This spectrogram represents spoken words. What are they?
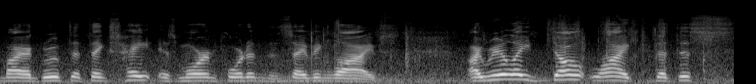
by a group that thinks hate is more important than saving lives. I really don't like that this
